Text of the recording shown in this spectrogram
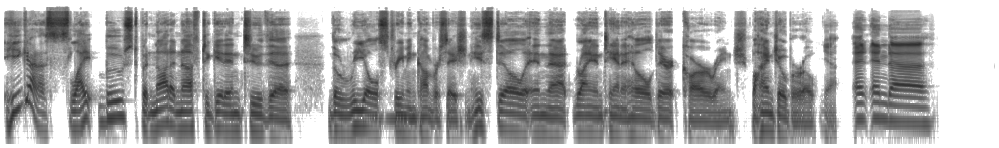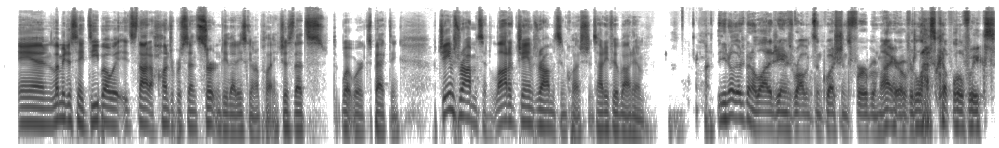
He got a slight boost, but not enough to get into the the real streaming conversation. He's still in that Ryan Tannehill, Derek Carr range behind Joe Burrow. Yeah, and and uh, and let me just say, Deebo, it's not hundred percent certainty that he's going to play. Just that's what we're expecting. James Robinson, a lot of James Robinson questions. How do you feel about him? You know, there's been a lot of James Robinson questions for Urban Meyer over the last couple of weeks.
